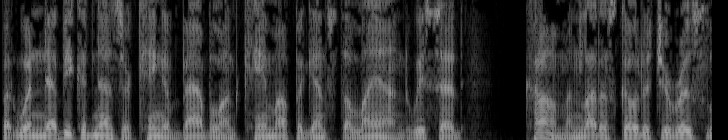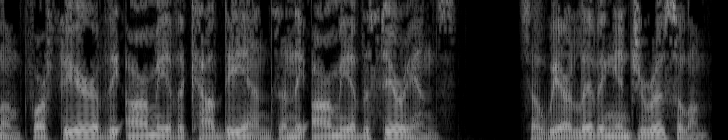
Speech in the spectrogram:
But when Nebuchadnezzar king of Babylon came up against the land, we said, Come and let us go to Jerusalem for fear of the army of the Chaldeans and the army of the Syrians. So we are living in Jerusalem.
